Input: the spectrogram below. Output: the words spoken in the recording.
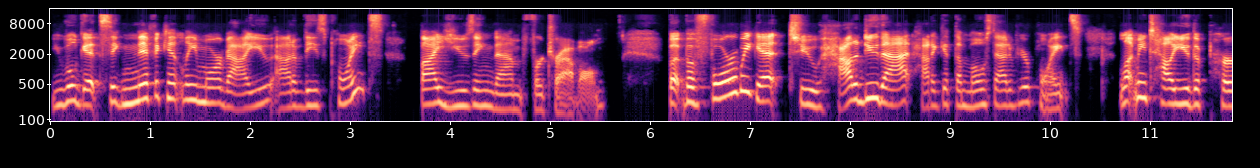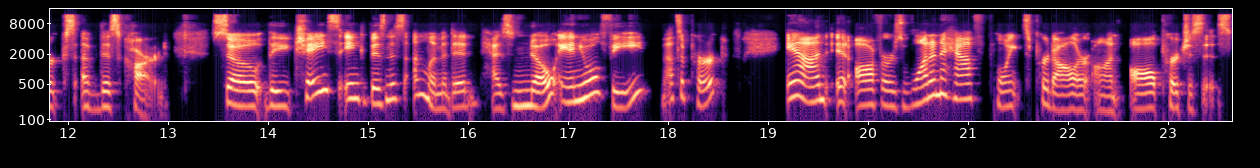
You will get significantly more value out of these points by using them for travel. But before we get to how to do that, how to get the most out of your points, let me tell you the perks of this card. So, the Chase Ink Business Unlimited has no annual fee. That's a perk. And it offers one and a half points per dollar on all purchases.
